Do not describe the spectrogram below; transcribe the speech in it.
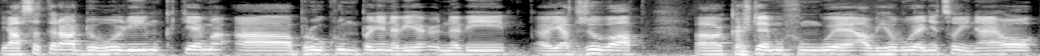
já se teda dovolím k těm a brokerům úplně neví, nevyjadřovat, každému funguje a vyhovuje něco jiného,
